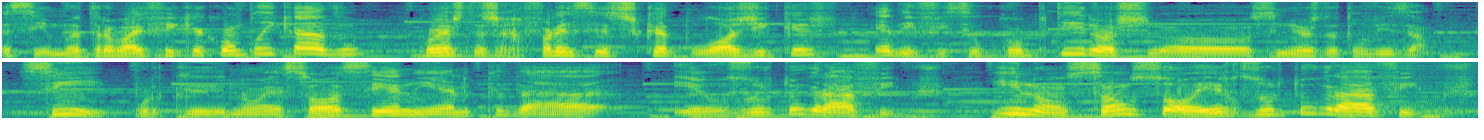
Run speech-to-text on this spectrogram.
Assim o meu trabalho fica complicado. Com estas referências escatológicas é difícil competir aos, aos senhores da televisão. Sim, porque não é só a CNN que dá erros ortográficos. E não são só erros ortográficos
